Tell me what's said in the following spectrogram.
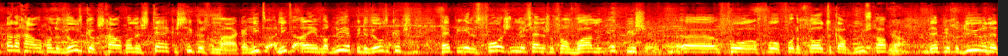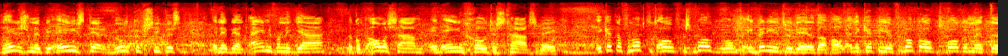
Nou, dan gaan we gewoon de World Cups gaan we gewoon een sterke cyclus van maken. Niet, niet alleen, want nu heb je de World Cups, heb je in het voorseizoen, dat zijn een soort van warming-upjes uh, voor, voor, voor de grote kampioenschappen. Dan heb je gedurende het hele seizoen heb je één sterk World Cup cyclus. En dan heb je aan het einde van het jaar, dan komt alles samen in één grote schaatsweek. Ik heb daar vanochtend over gesproken, want ik ben hier natuurlijk de hele dag al. En ik heb hier vanochtend over gesproken met uh,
